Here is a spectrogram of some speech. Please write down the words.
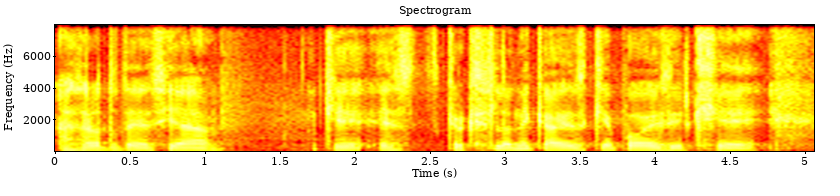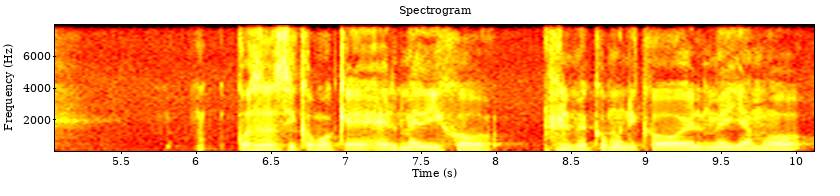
hace rato te decía que es, creo que es la única vez que puedo decir que cosas así como que él me dijo, él me comunicó, él me llamó,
